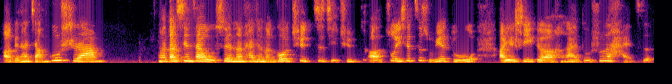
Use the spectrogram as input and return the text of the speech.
呃给他讲故事啊，那到现在五岁呢，他就能够去自己去呃做一些自主阅读啊，也是一个很爱读书的孩子。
